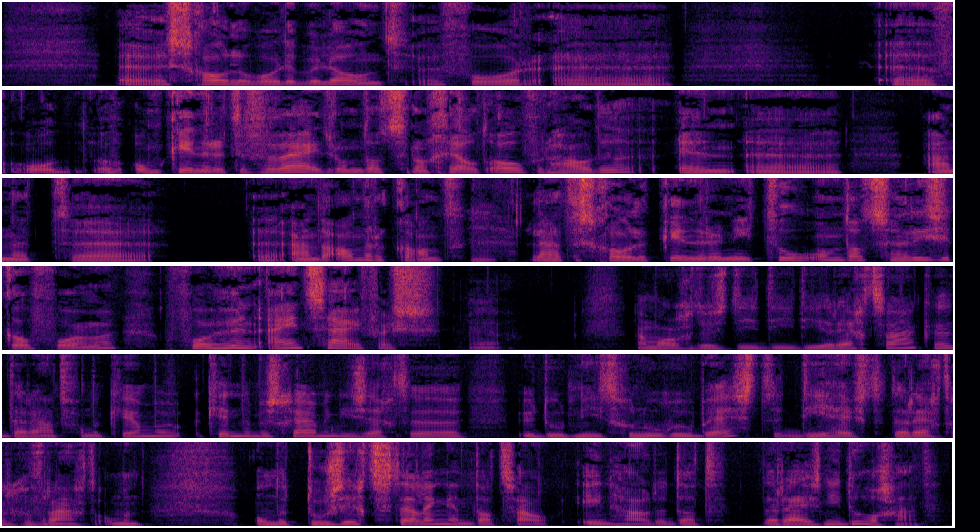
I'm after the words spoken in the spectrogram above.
Uh, scholen worden beloond voor... Uh, voor, om kinderen te verwijderen, omdat ze dan geld overhouden. En aan het uh, aan de andere kant mm. laten scholen kinderen niet toe... omdat ze een risico vormen voor hun eindcijfers. Ja. Nou, morgen dus die, die, die rechtszaak, hè, de Raad van de Kinderbescherming... die zegt, uh, u doet niet genoeg uw best. Die heeft de rechter gevraagd om een ondertoezichtstelling... en dat zou inhouden dat de reis niet doorgaat.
